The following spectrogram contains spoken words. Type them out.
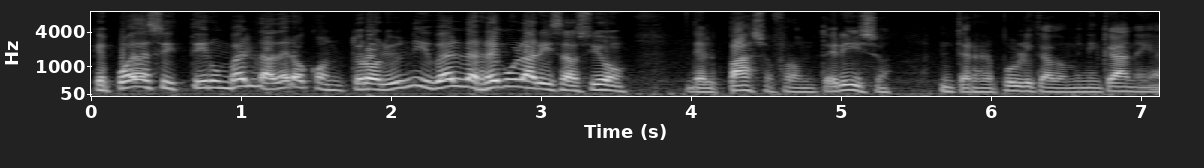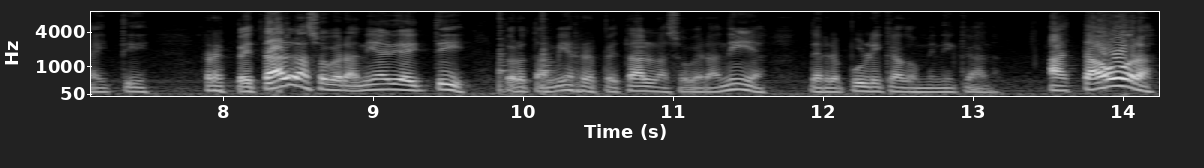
que pueda existir un verdadero control y un nivel de regularización del paso fronterizo entre República Dominicana y Haití. Respetar la soberanía de Haití, pero también respetar la soberanía de República Dominicana. Hasta ahora,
